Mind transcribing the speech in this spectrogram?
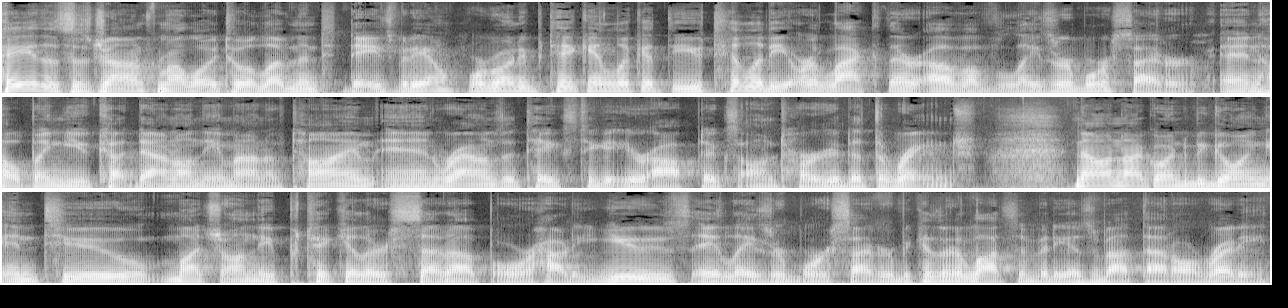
Hey, this is John from Alloy 211. In today's video, we're going to be taking a look at the utility or lack thereof of laser bore sighter and helping you cut down on the amount of time and rounds it takes to get your optics on target at the range. Now, I'm not going to be going into much on the particular setup or how to use a laser bore sighter because there are lots of videos about that already.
